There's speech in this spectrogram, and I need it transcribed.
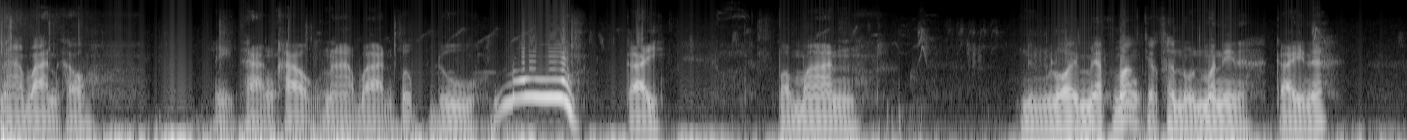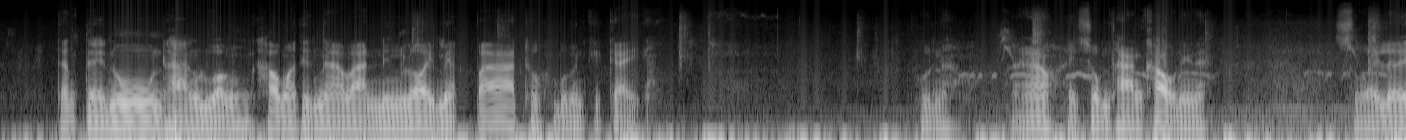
หน้าบ้านเขานี่ทางเข้าหน้าบ้านปุ๊บดูนู่นไกลประมาณหนึ่งร้อยเมตรมั้งจากถนนมานี่นะไกลนะ ตั้งแต่นู่นทางหลวงเข้ามาถึงหน้าบ้านหนึ่งร้อยเมตรป้าดโถบมันใกล้ๆพูดนะอ้าวให้ชมทางเข้านี่นะสวยเลย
